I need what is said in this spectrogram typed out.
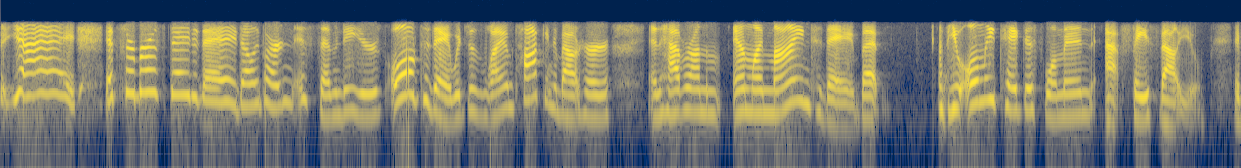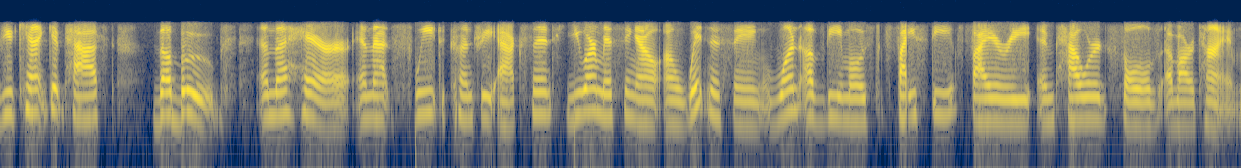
Yay! It's her birthday today. Dolly Parton is 70 years old today, which is why I'm talking about her and have her on the, on my mind today. But if you only take this woman at face value, if you can't get past the boobs, and the hair and that sweet country accent, you are missing out on witnessing one of the most feisty, fiery, empowered souls of our time.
